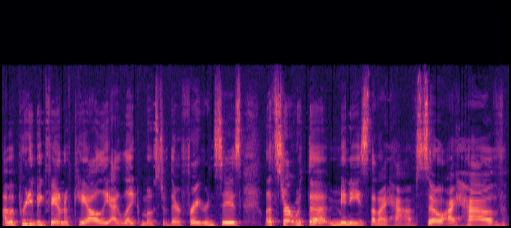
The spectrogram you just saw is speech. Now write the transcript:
I'm a pretty big fan of Kayali. I like most of their fragrances. Let's start with the minis that I have. So I have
